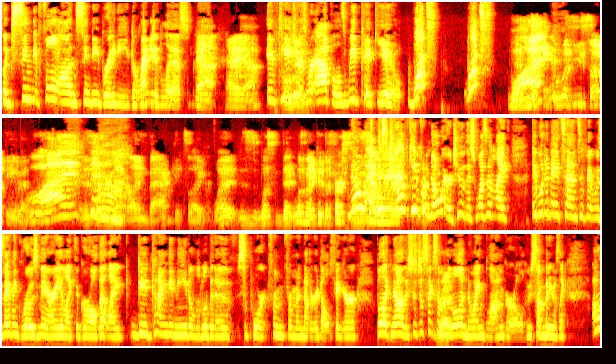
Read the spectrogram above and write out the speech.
like Cindy full on Cindy Brady directed list Yeah, yeah, yeah. if teachers Totally. were apples, we'd pick you. What? What? What? what are you talking about? What? And then they bring that line back. It's like, what? This wasn't that wasn't that good the first No, time? No, and this child came from nowhere too. This wasn't like it would have made sense if it was, I think, Rosemary, like the girl that like did kind of need a little bit of support from from another adult figure. But like, no, this is just like some Right. little annoying blonde girl who somebody was like, oh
